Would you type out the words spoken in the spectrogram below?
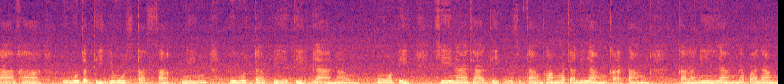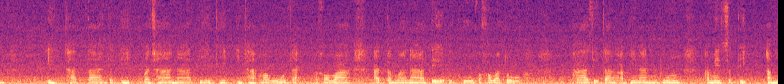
ราคาวิมุตติวิมุตตัสสะมิงวิมุตตปีติญาณังโหติคีนาชาติอุสตังพรหมจริยังกะตังกาลนียังนปลัง อิทัตตายติวชานาตีติอิทะมะโวจะภะคะวาอัตมนาเตภิกขุภะคะวะโตพาสิตังอภินันทุงอเมสติอเม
